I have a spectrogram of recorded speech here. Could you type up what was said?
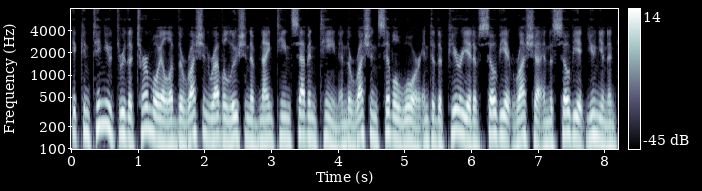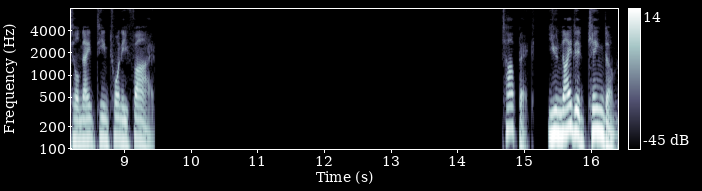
It continued through the turmoil of the Russian Revolution of 1917 and the Russian Civil War into the period of Soviet Russia and the Soviet Union until 1925. United Kingdom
